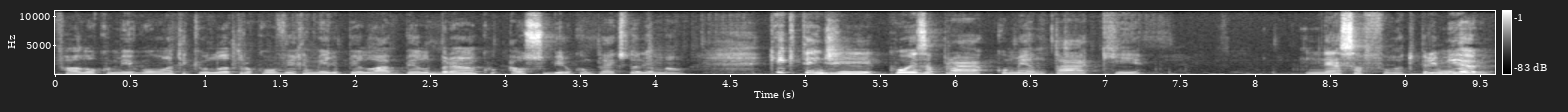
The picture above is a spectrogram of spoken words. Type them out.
falou comigo ontem que o Lula trocou o vermelho pelo, pelo branco ao subir o complexo do Alemão. O que, que tem de coisa para comentar aqui nessa foto? Primeiro,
